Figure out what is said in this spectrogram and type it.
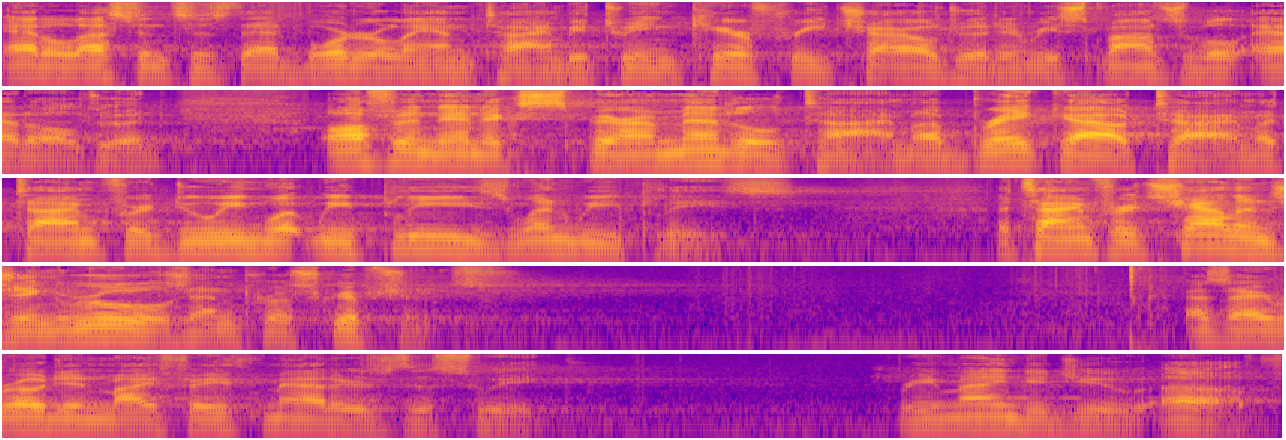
Adolescence is that borderland time between carefree childhood and responsible adulthood. Often an experimental time, a breakout time, a time for doing what we please when we please, a time for challenging rules and prescriptions. As I wrote in my Faith Matters this week, reminded you of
